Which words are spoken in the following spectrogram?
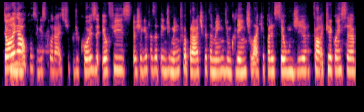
Então é uhum. legal conseguir explorar esse tipo de coisa. Eu fiz, eu cheguei a fazer atendimento pra prática também de um cliente lá que apareceu um dia, fala, queria conhecer a,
